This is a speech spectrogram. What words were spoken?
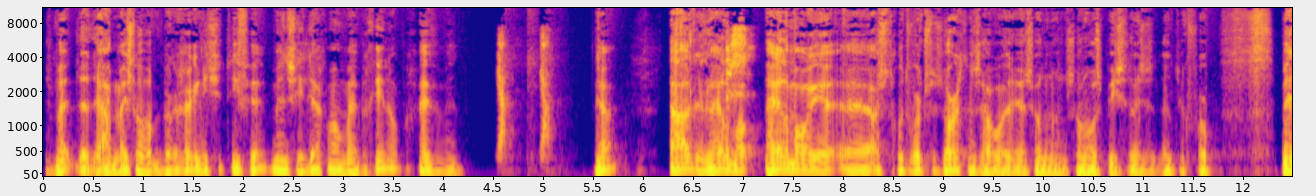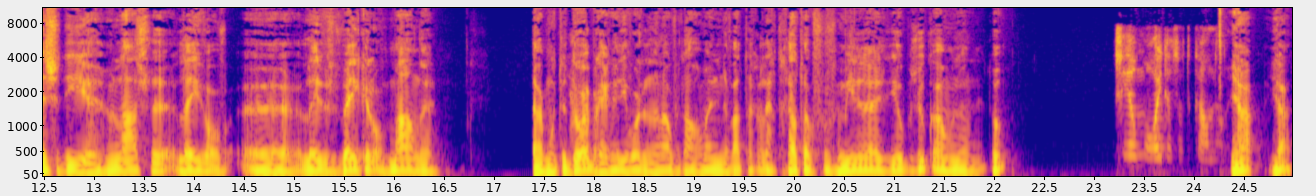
Dus ja, meestal burgerinitiatief, hè? Mensen die daar gewoon mee beginnen op een gegeven moment. Ja, ja. Ja. Nou, het is een hele, mo- hele mooie, eh, als het goed wordt verzorgd en zo, eh, zo'n zo'n hospice, dan is het natuurlijk voor mensen die eh, hun laatste leven of levensweken of maanden daar moeten doorbrengen, die worden dan over het algemeen in de watten gelegd. Dat geldt ook voor familieleden die op bezoek komen dan, hè, toch? Het is heel mooi dat dat kan. Ja, ja.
